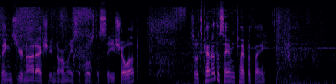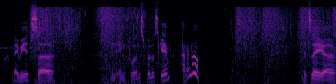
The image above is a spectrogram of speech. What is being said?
things you're not actually normally supposed to see show up. So it's kind of the same type of thing. Maybe it's uh, an influence for this game? I don't know. It's a, uh,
